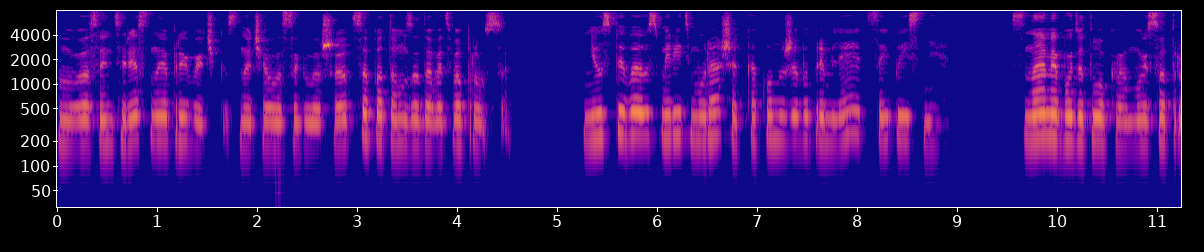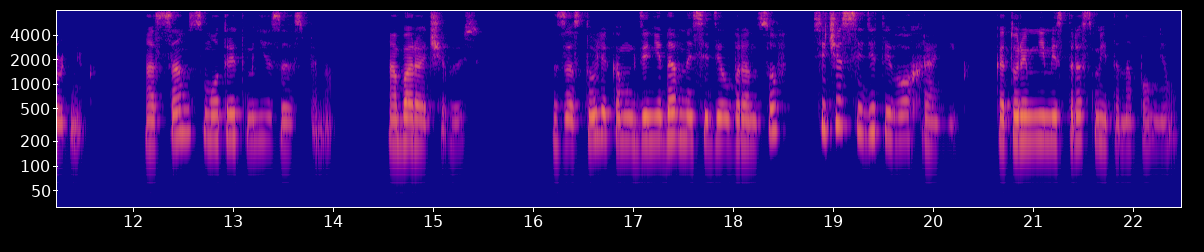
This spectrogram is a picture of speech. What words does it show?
«У вас интересная привычка сначала соглашаться, потом задавать вопросы». Не успеваю усмирить мурашек, как он уже выпрямляется и поясняет. «С нами будет Лука, мой сотрудник». А сам смотрит мне за спину. Оборачиваюсь. За столиком, где недавно сидел Воронцов, сейчас сидит его охранник, который мне мистера Смита напомнил.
